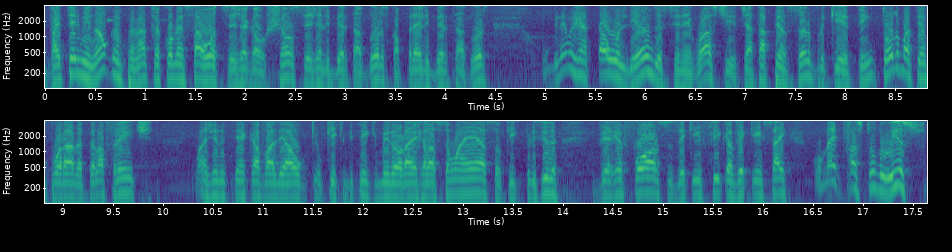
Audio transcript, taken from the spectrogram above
vai terminar o campeonato, vai começar outro, seja Galchão, seja Libertadores, com a pré-Libertadores. O Grêmio já está olhando esse negócio, já está pensando, porque tem toda uma temporada pela frente imagino que tenha que avaliar o que, o que, tem que melhorar em relação a essa, o que, que precisa, ver reforços, ver quem fica, ver quem sai. Como é que faz tudo isso?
